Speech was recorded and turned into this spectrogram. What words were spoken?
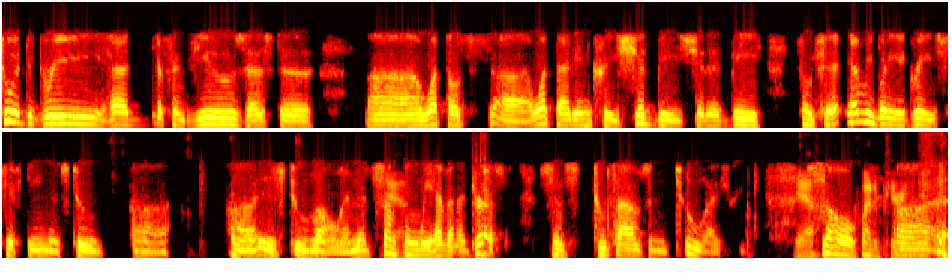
to a degree, had different views as to uh, what those uh, what that increase should be. Should it be from everybody agrees 15 is too uh, uh, is too low, and it's something yeah. we haven't addressed since 2002, I think. Yeah. So quite a period. uh,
